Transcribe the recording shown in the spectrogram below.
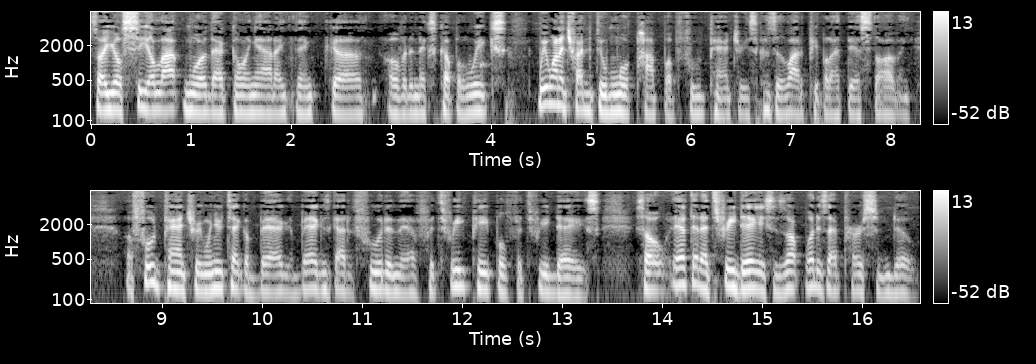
So you'll see a lot more of that going out, I think, uh, over the next couple of weeks. We want to try to do more pop-up food pantries because there's a lot of people out there starving. A food pantry, when you take a bag, the bag has got food in there for three people for three days. So after that three days is up, what does that person do?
